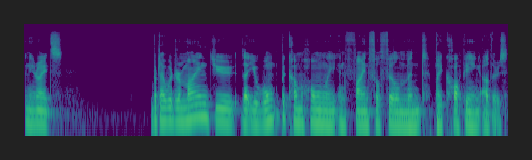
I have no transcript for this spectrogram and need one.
And he writes, but I would remind you that you won't become holy and find fulfillment by copying others.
